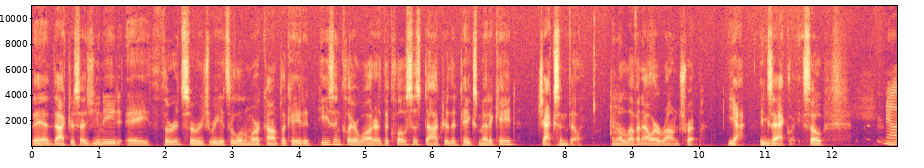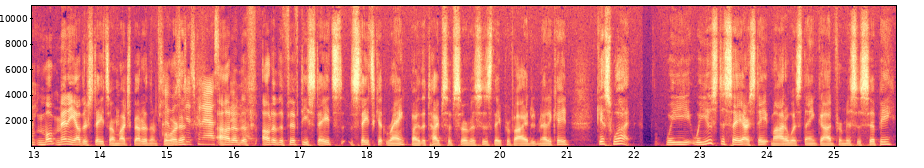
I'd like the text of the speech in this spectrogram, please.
The doctor says you need a third surgery. It's a little more complicated. He's in Clearwater. The closest doctor that takes Medicaid, Jacksonville, an 11 hour round trip. Yeah, exactly. So now, m- many other states are much better than Florida. out of the out of the 50 states, states get ranked by the types of services they provide at Medicaid. Guess what? We we used to say our state motto was "Thank God for Mississippi,"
